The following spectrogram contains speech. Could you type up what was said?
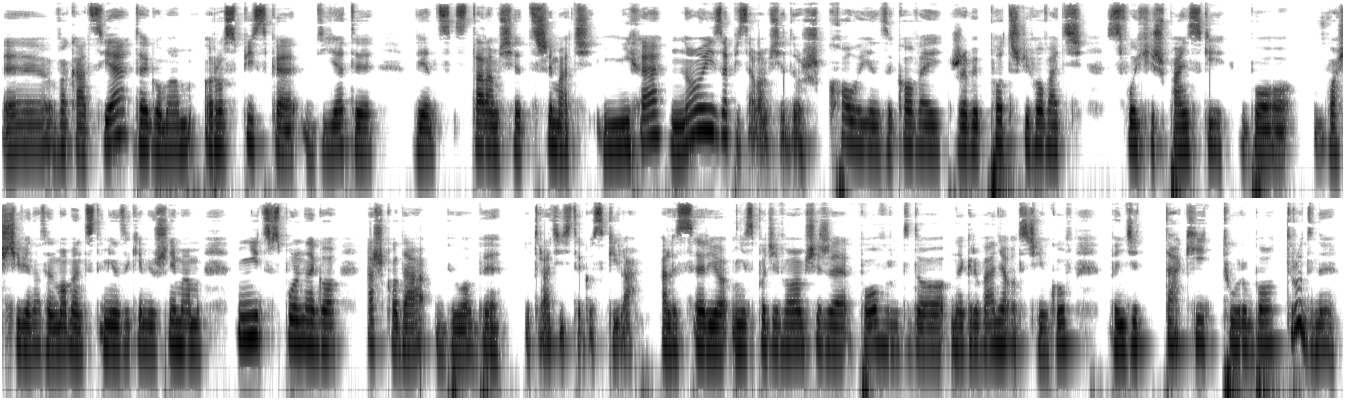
e, wakacje. Tego mam rozpiskę diety więc staram się trzymać michę. No i zapisałam się do szkoły językowej, żeby podszlifować swój hiszpański, bo właściwie na ten moment z tym językiem już nie mam nic wspólnego, a szkoda byłoby utracić tego skilla. Ale serio, nie spodziewałam się, że powrót do nagrywania odcinków będzie taki turbo trudny.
